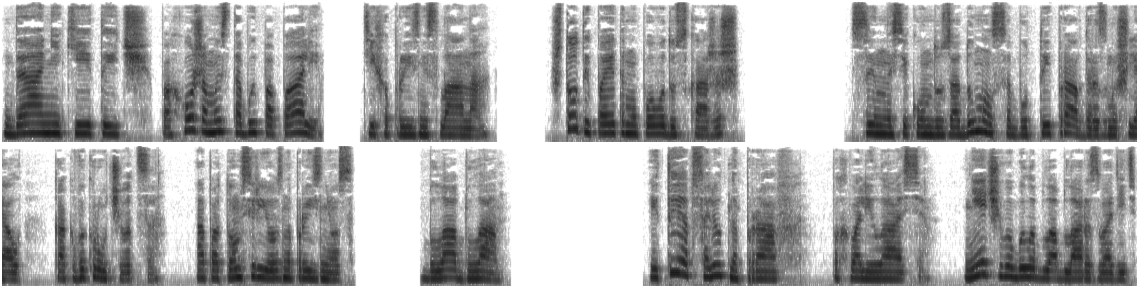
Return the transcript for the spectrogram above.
Да, Никитыч, похоже, мы с тобой попали, тихо произнесла она. Что ты по этому поводу скажешь? Сын на секунду задумался, будто и правда размышлял, как выкручиваться, а потом серьезно произнес «Бла-бла». «И ты абсолютно прав», — похвалила Ася. «Нечего было бла-бла разводить.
